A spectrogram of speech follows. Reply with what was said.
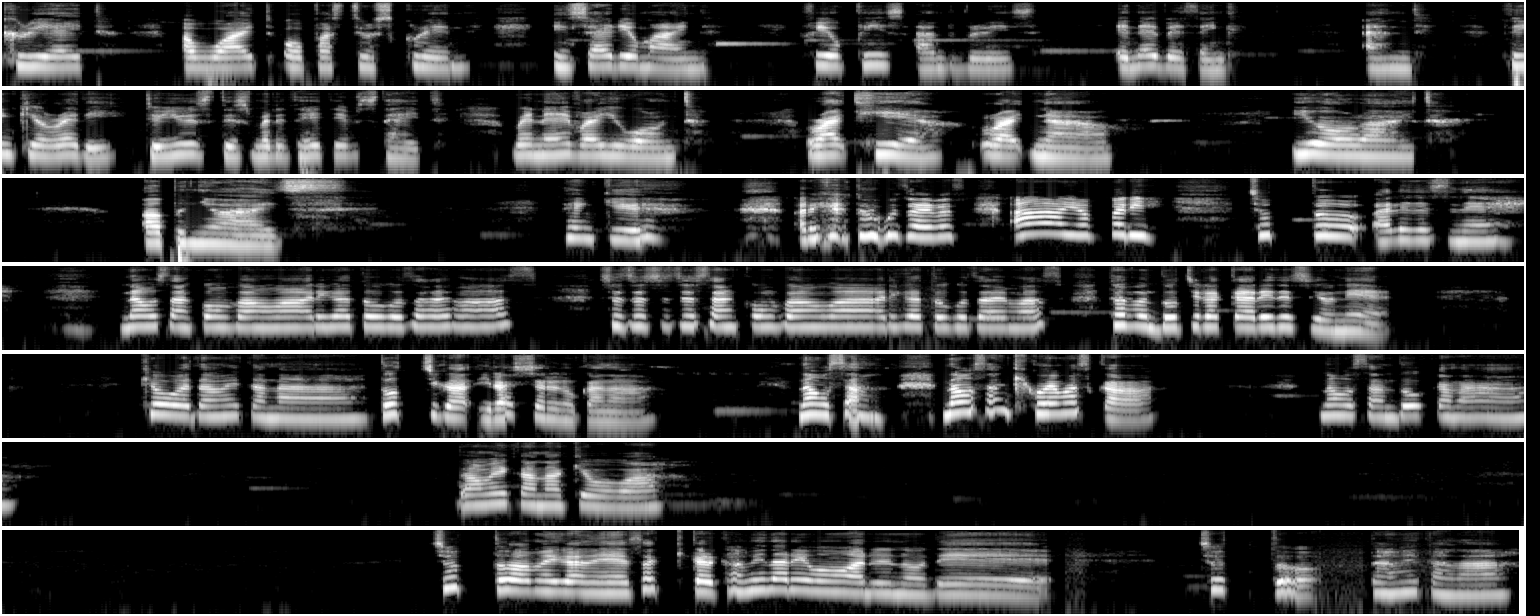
Create a white or pastel screen inside your mind. Feel peace and bliss in everything. And think you're ready to use this meditative state whenever you want. Right here, right now. You're right. Open your eyes. Thank you. ありがとうございます。ああ、やっぱり、ちょっと、あれですね。 なおさんこんばんは。ありがとうございます。すずすずさんこんばんは。ありがとうございます。多分どちらかあれですよね。今日はダメかなどっちがいらっしゃるのかななおさん。なおさん聞こえますかなおさんどうかなダメかな今日は。ちょっと雨がね、さっきから雷もあるので、ちょっとダメかな。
